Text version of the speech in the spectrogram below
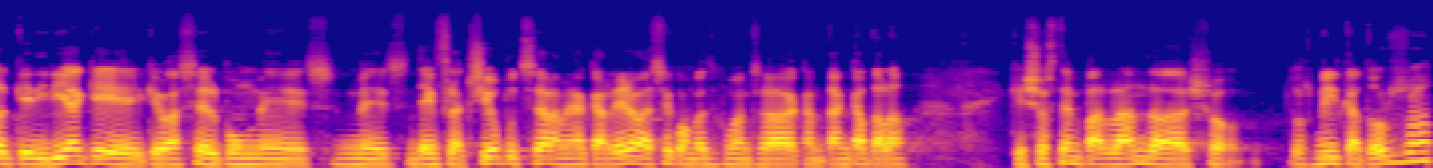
el que diria que, que va ser el punt més, més d'inflexió potser a la meva carrera va ser quan vaig començar a cantar en català, que això estem parlant d'això, 2014,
